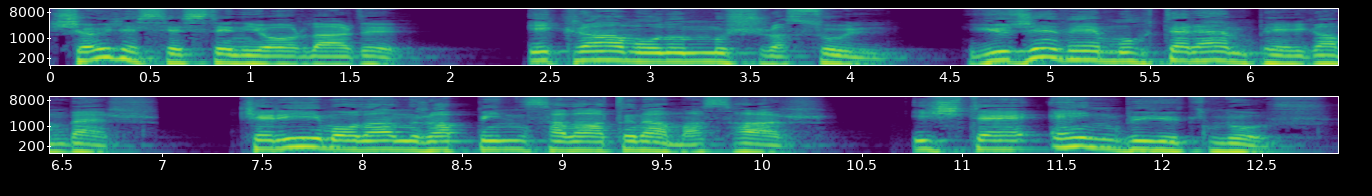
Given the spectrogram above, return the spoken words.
şöyle sesleniyorlardı. İkram olunmuş Resul, yüce ve muhterem peygamber, kerim olan Rabbin salatına mazhar, işte en büyük nur.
